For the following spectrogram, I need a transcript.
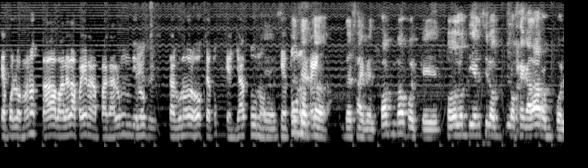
que por lo menos está, vale la pena pagar un deluxe sí. de alguno de los juegos que, tú, que ya tú no, que tú no tengas. de Cyberpunk no, porque todos los DLC los, los regalaron por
